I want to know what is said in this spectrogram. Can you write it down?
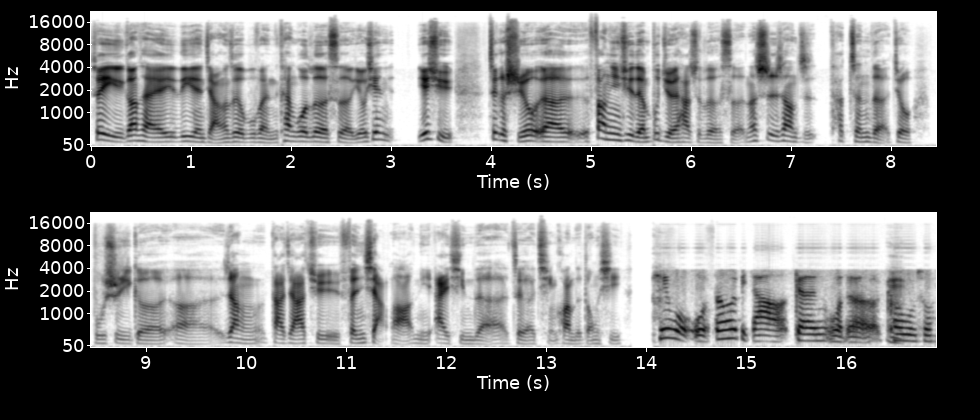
所以刚才丽莲讲的这个部分，看过乐色，有些。也许这个石油呃放进去的人不觉得它是垃圾，那事实上只它真的就不是一个呃让大家去分享啊你爱心的这个情况的东西。所以我我都会比较跟我的客户说，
